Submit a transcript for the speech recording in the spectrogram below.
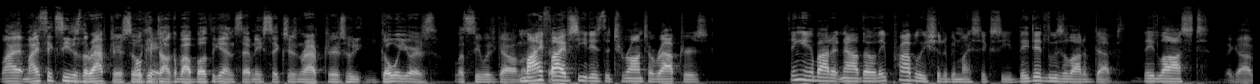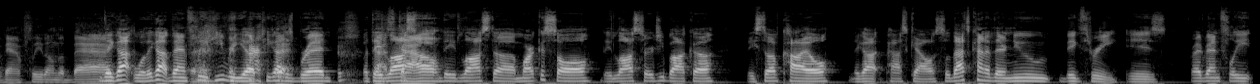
My my six seed is the Raptors, so we can talk about both again. 76ers and Raptors. Who go with yours? Let's see what you got on the My Raptors. five seed is the Toronto Raptors. Thinking about it now, though, they probably should have been my six seed. They did lose a lot of depth. They lost. They got VanVleet on the back. They got well. They got VanVleet. He re-upped. He got his bread, but they Pascal. lost. They lost uh, Marcus Gasol. They lost Serge Ibaka. They still have Kyle. They got Pascal. So that's kind of their new big three: is Fred VanVleet,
